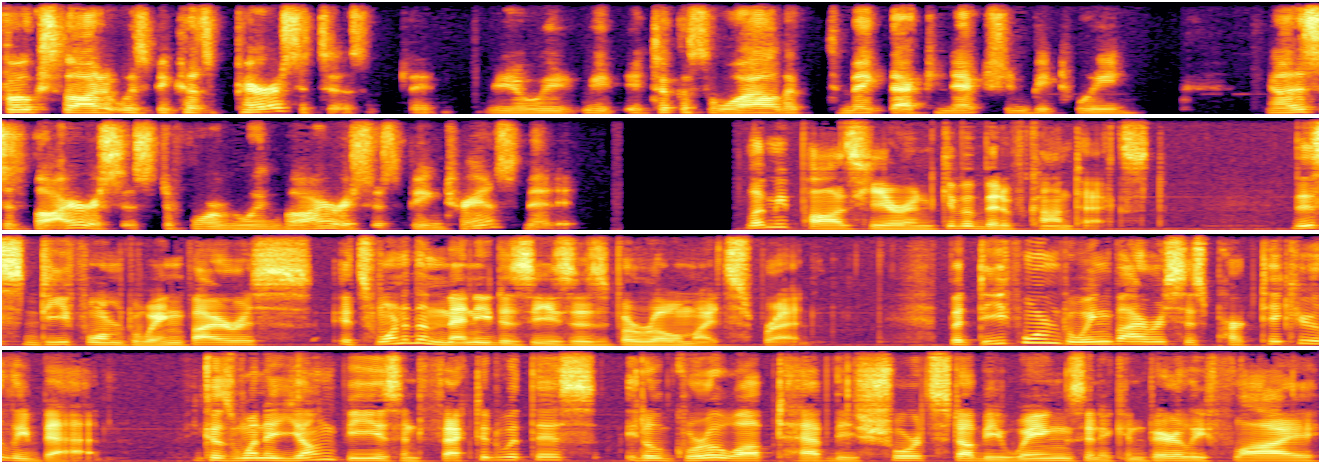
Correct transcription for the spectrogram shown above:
folks thought it was because of parasitism. They, you know, we, we, it took us a while to, to make that connection between, now this is viruses, deformed wing virus viruses being transmitted. Let me pause here and give a bit of context. This deformed wing virus, it's one of the many diseases Varroa might spread. But deformed wing virus is particularly bad because when a young bee is infected with this, it'll grow up to have these short, stubby wings and it can barely fly,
